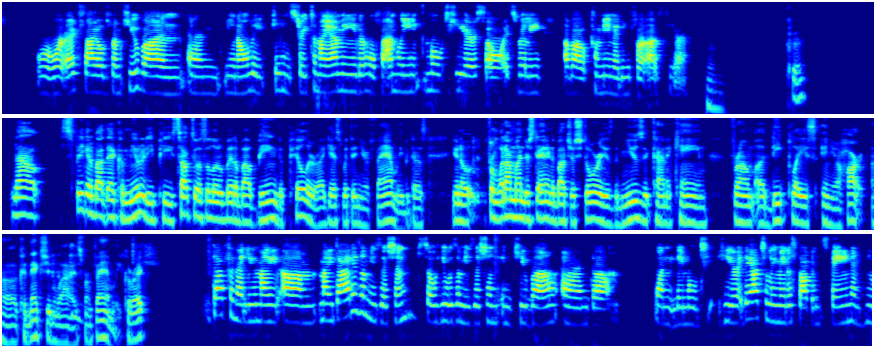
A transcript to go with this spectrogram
were, were exiled from Cuba, and and you know they came straight to Miami. Their whole family moved here, so it's really about community for us here. Okay. Now, speaking about that community piece, talk to us a little bit about being the pillar, I guess, within your family, because you know, from what I'm understanding about your story, is the music kind of came from a deep place in your heart, uh, connection-wise, from family, correct? Definitely, my um my dad is a musician, so he was a musician in Cuba, and um, when they moved here, they actually made a stop in Spain, and he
